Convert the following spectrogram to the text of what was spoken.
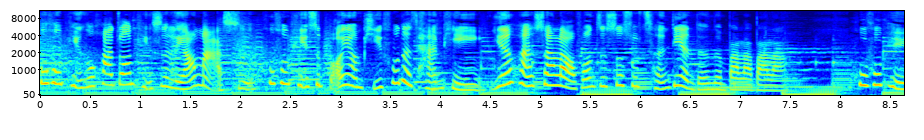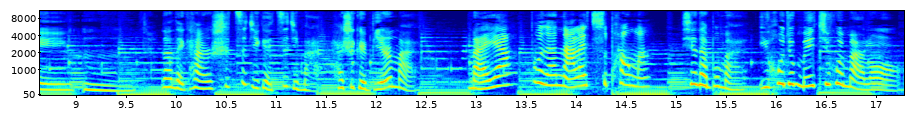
护肤品和化妆品是两码事。护肤品是保养皮肤的产品，延缓衰老，防止色素沉淀等等巴拉巴拉。护肤品，嗯，那得看是自己给自己买还是给别人买。买呀，不然拿来吃胖吗？现在不买，以后就没机会买了。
